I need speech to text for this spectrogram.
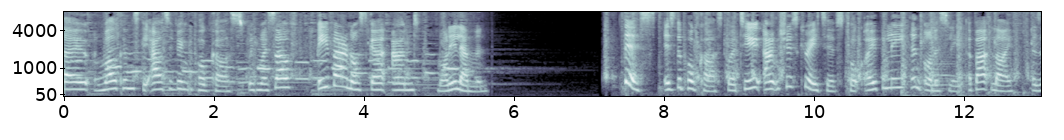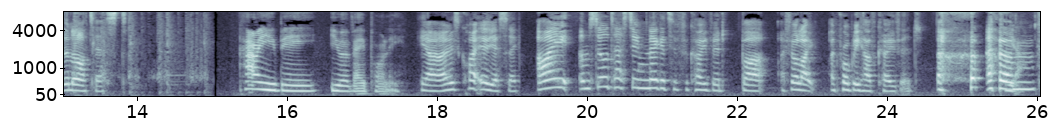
Hello and welcome to the Out of Ink podcast with myself, B. Oscar, and Molly Lemon. This is the podcast where two anxious creatives talk openly and honestly about life as an artist. How are you, B? You are very poorly. Yeah, I was quite ill yesterday. I am still testing negative for COVID, but I feel like I probably have COVID. um, Yeah.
